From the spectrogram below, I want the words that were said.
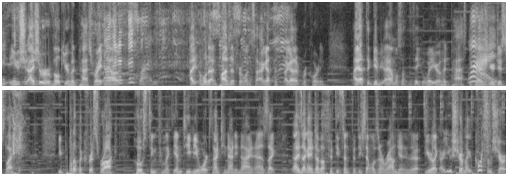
You, should. one. I should revoke your hood pass right oh, now. Oh, then it's this one. I hold on. Pause it for one second. I got the. I got it recording. I have to give you. I almost have to take away your hood pass because Why? you're just like. you pulled up a Chris Rock hosting from like the MTV Awards 1999, and I was like, no, he's not gonna talk about 50 Cent. 50 Cent wasn't around yet. And uh, you're like, are you sure? I'm like, of course I'm sure.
